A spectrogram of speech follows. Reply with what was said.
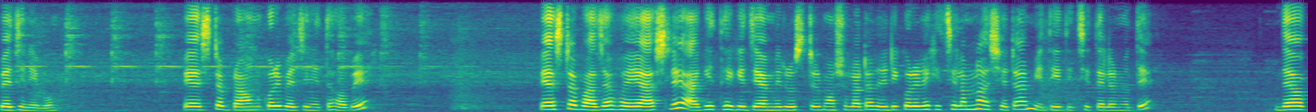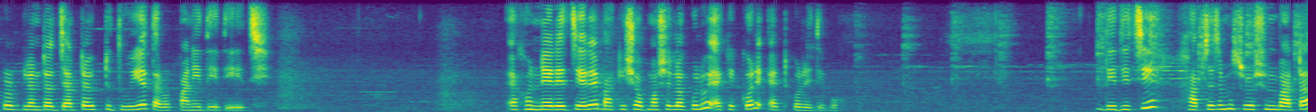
বেজে নেব। পেঁয়াজটা ব্রাউন করে বেজে নিতে হবে। পেঁয়াজটা ভাজা হয়ে আসলে আগে থেকে যে আমি রোস্টের মশলাটা রেডি করে রেখেছিলাম না, সেটা আমি দিয়ে দিচ্ছি তেলের মধ্যে। দেওয়ার পর ব্লেন্ডার জারটাও একটু ধুয়ে তারপর পানি দিয়ে দিয়েছি। এখন নেড়ে চেড়ে বাকি সব মশলাগুলো এক এক করে অ্যাড করে দিব। দিয়ে দিচ্ছি হাফ চা চামচ রসুন বাটা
